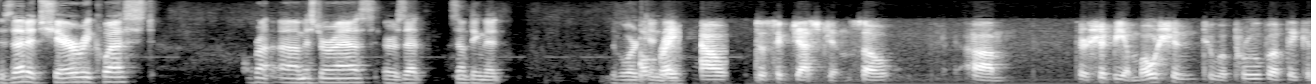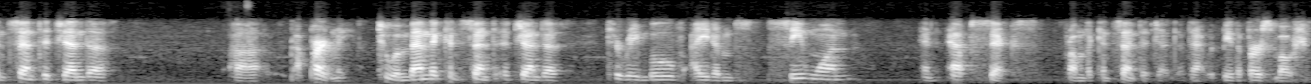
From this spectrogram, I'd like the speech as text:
Is that a chair request, uh, Mr. Mraz, or is that something that the board Well, can Right do? now, it's a suggestion. So um, there should be a motion to approve of the consent agenda, uh, pardon me, to amend the consent agenda to remove items C1 and F6 from the consent agenda. That would be the first motion.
